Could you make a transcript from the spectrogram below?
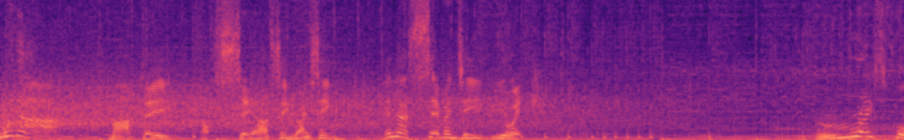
Winner! Mark D of CRC Racing in the 70 Buick. Race 4.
